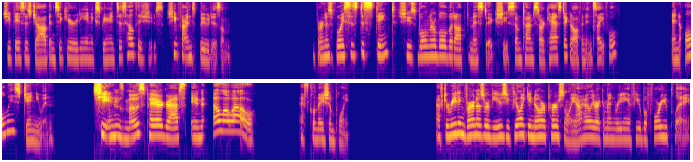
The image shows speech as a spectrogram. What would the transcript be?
She faces job insecurity and experiences health issues. She finds Buddhism. Verna's voice is distinct. She's vulnerable but optimistic. She's sometimes sarcastic, often insightful, and always genuine. She ends most paragraphs in LOL! Exclamation point. After reading Verna's reviews, you feel like you know her personally. I highly recommend reading a few before you play.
